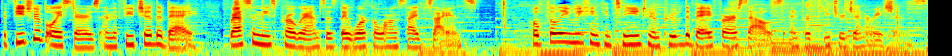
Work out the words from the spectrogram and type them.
The future of oysters and the future of the bay rests in these programs as they work alongside science. Hopefully, we can continue to improve the bay for ourselves and for future generations.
